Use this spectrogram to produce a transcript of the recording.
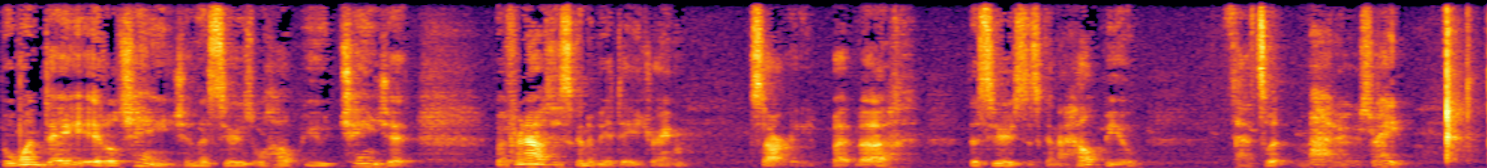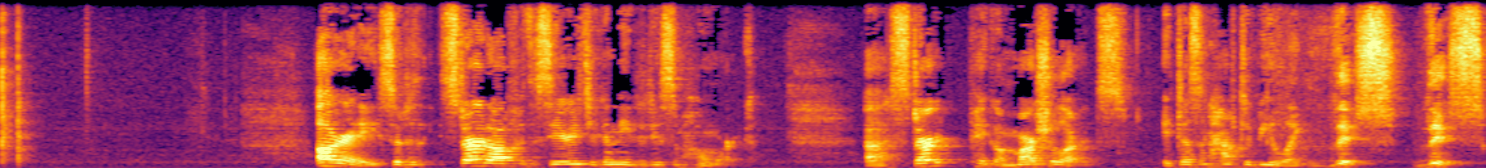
but one day it'll change, and this series will help you change it. But for now, it's just going to be a daydream. Sorry, but uh, the series is going to help you. That's what matters, right? Alrighty, so to start off with the series, you're going to need to do some homework. Uh, start, pick a martial arts. It doesn't have to be like this, this,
